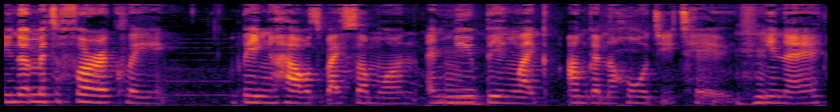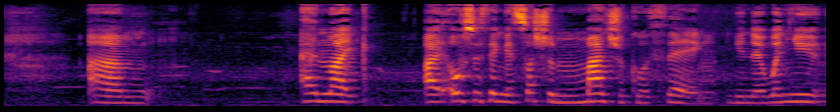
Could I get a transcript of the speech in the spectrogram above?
you know, metaphorically being held by someone and mm. you being like, I'm gonna hold you too, you know? Um, and like, I also think it's such a magical thing, you know, when you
